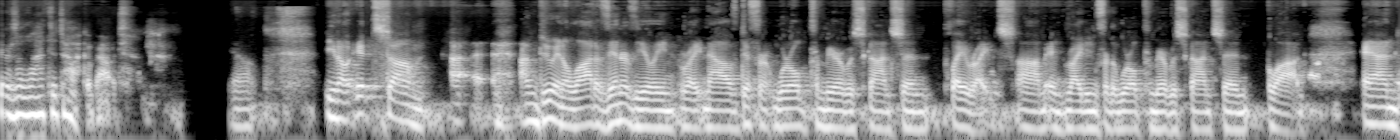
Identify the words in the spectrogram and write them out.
there's a lot to talk about. Yeah. You know, it's, um, I, am doing a lot of interviewing right now of different world premiere Wisconsin playwrights um, and writing for the world premiere Wisconsin blog. And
